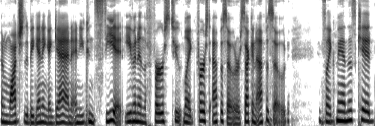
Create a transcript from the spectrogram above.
and watched the beginning again and you can see it even in the first two like first episode or second episode. It's like, man, this kid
